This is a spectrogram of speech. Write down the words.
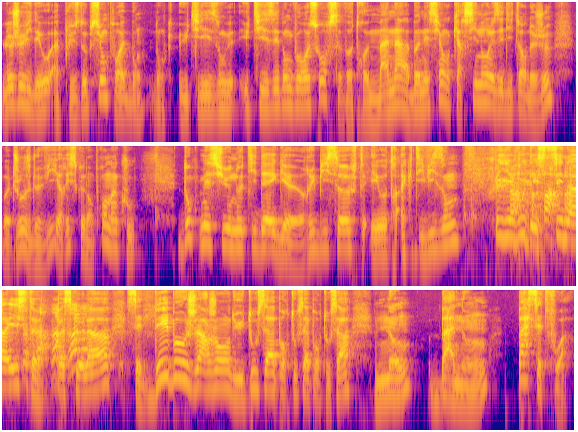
Le jeu vidéo a plus d'options pour être bon, donc utilisez, donc vos ressources, votre mana à bon escient, car sinon les éditeurs de jeux, votre jauge de vie risque d'en prendre un coup. Donc messieurs Naughty Dog, Rubisoft et autres Activision, payez-vous des scénaristes, parce que là, cette débauche d'argent du tout ça pour tout ça pour tout ça, non, bah non, pas cette fois.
